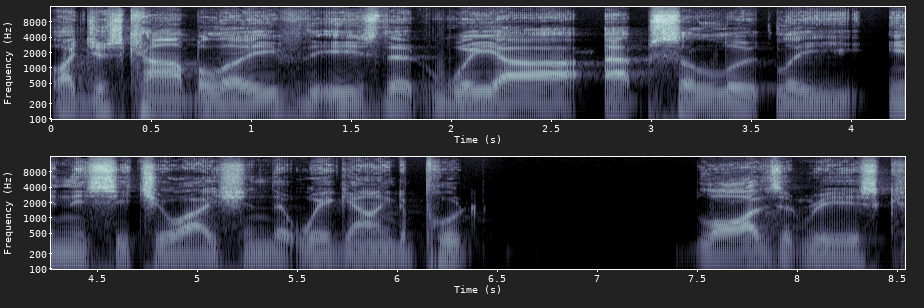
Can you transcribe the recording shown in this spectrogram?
I just can't believe is that we are absolutely in this situation that we're going to put lives at risk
